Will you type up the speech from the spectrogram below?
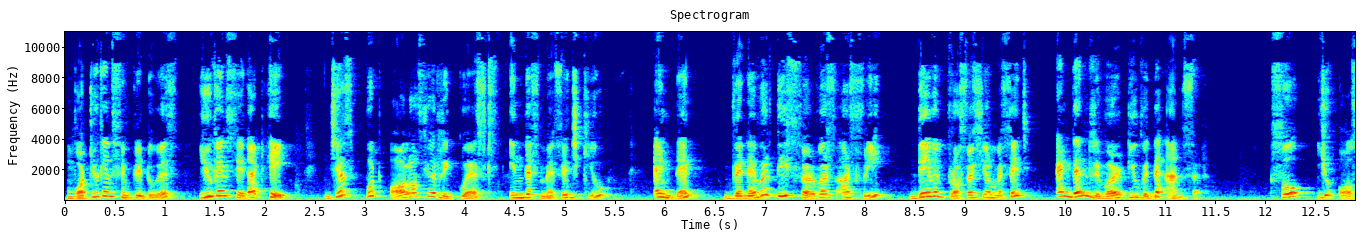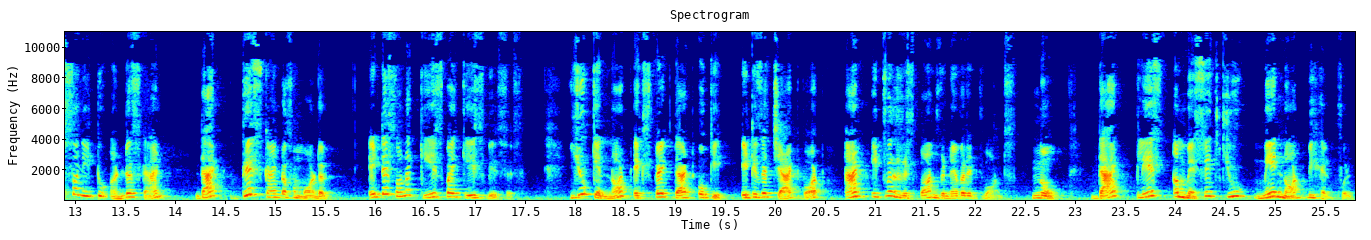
What you can simply do is you can say that, hey, just put all of your requests in this message queue and then whenever these servers are free, they will process your message and then revert you with the answer. So you also need to understand that this kind of a model, it is on a case by case basis. You cannot expect that, okay, it is a chatbot and it will respond whenever it wants. No, that place a message queue may not be helpful.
